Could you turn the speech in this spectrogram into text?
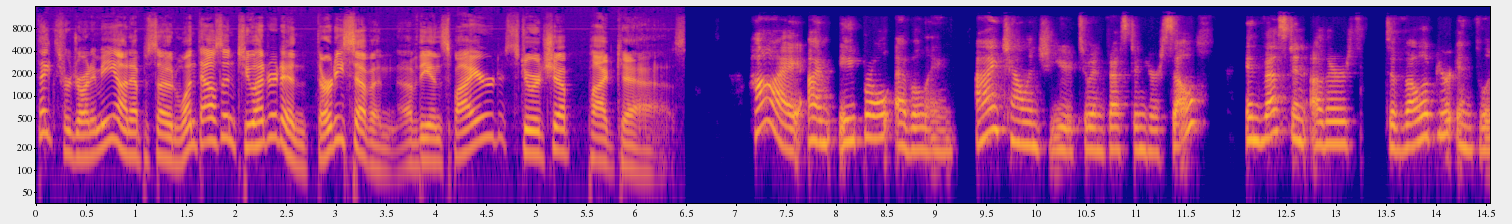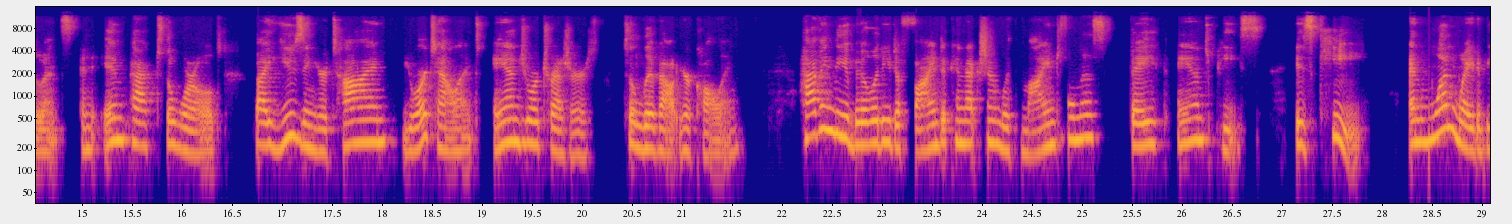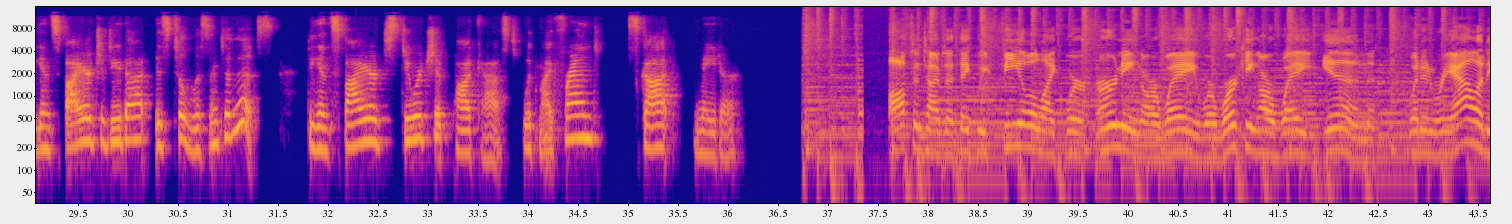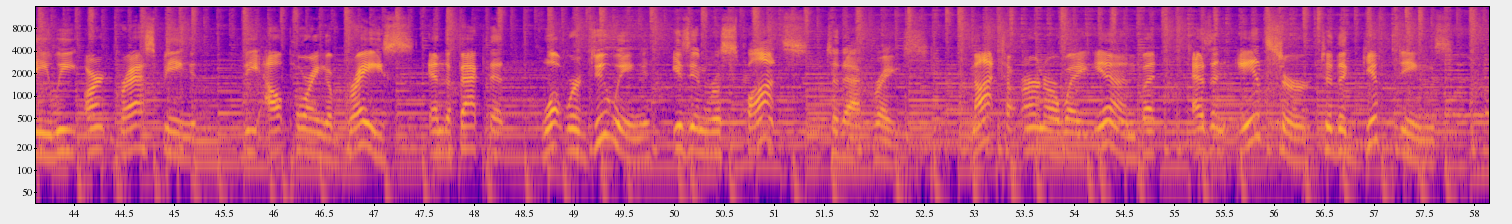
Thanks for joining me on episode 1237 of the Inspired Stewardship Podcast. Hi, I'm April Ebeling. I challenge you to invest in yourself, invest in others, develop your influence, and impact the world by using your time, your talent, and your treasures to live out your calling. Having the ability to find a connection with mindfulness, faith, and peace is key. And one way to be inspired to do that is to listen to this the Inspired Stewardship Podcast with my friend, Scott Maderer. Oftentimes, I think we feel like we're earning our way, we're working our way in, when in reality, we aren't grasping the outpouring of grace and the fact that what we're doing is in response to that grace, not to earn our way in, but as an answer to the giftings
